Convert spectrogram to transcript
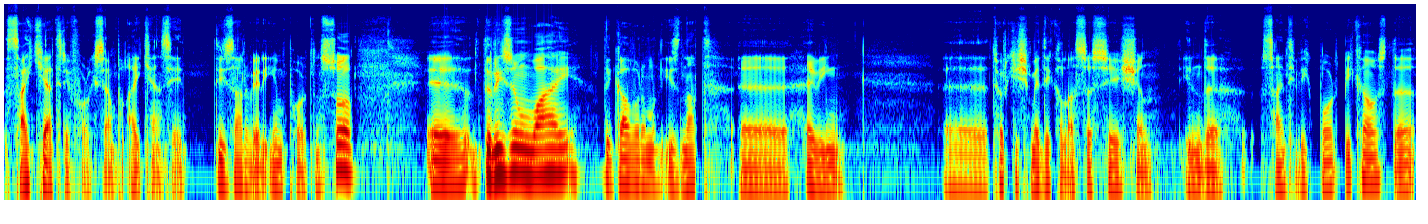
psychiatry, for example. I can say these are very important. So uh, the reason why the government is not uh, having uh, Turkish Medical Association in the scientific board because the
